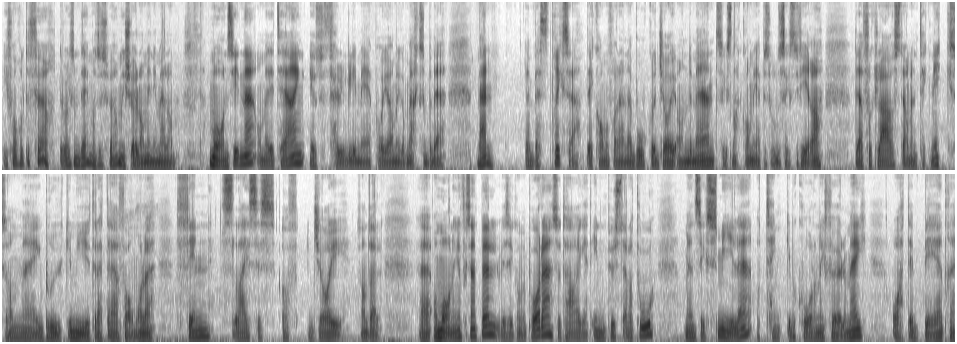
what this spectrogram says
i forhold til før? Det var liksom det jeg måtte spørre meg sjøl om innimellom. Morgensidene og meditering er jo selvfølgelig med på å gjøre meg oppmerksom på det, men den beste trikset det kommer fra denne boka Joy on Demand, som jeg snakker om i episode 64. Der forklares det om en teknikk som jeg bruker mye til dette her formålet. Thin slices of joy. Sant vel? Eh, om morgenen, f.eks., hvis jeg kommer på det, så tar jeg et innpust eller to mens jeg smiler og tenker på hvordan jeg føler meg, og at det er bedre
